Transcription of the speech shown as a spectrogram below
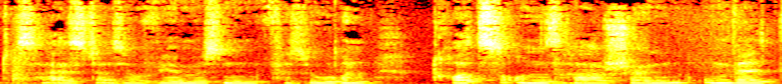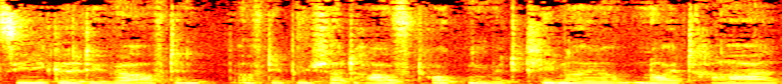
Das heißt also, wir müssen versuchen, trotz unserer schönen Umweltsiegel, die wir auf, den, auf die Bücher draufdrucken, mit klimaneutral,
